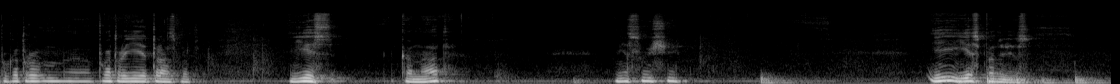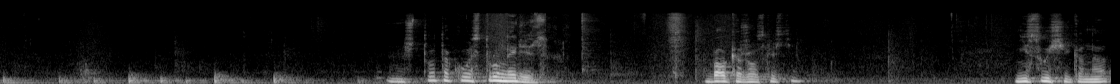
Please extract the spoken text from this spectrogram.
по, которому, э, по которой едет транспорт. Есть канат несущий и есть подвес. Что такое струнный рельс? Балка жесткости, несущий канат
